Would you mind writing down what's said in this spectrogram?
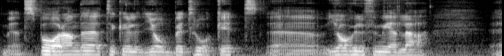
med sparande, tycker det är lite jobbigt, tråkigt. Eh, Jag vill förmedla eh,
